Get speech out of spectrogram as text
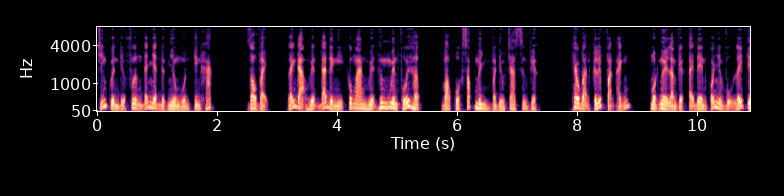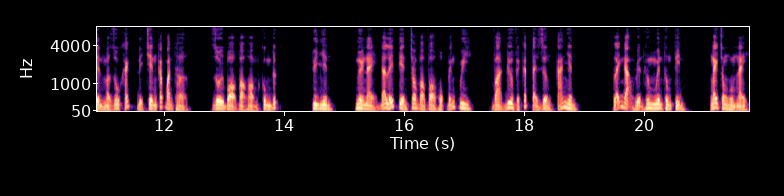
chính quyền địa phương đã nhận được nhiều nguồn tin khác. Do vậy, lãnh đạo huyện đã đề nghị công an huyện Hưng Nguyên phối hợp vào cuộc xác minh và điều tra sự việc. Theo đoạn clip phản ánh, một người làm việc tại đền có nhiệm vụ lấy tiền mà du khách để trên các ban thờ, rồi bỏ vào hòm công đức. Tuy nhiên, người này đã lấy tiền cho vào vỏ hộp bánh quy và đưa về cất tại giường cá nhân. Lãnh đạo huyện Hưng Nguyên thông tin, ngay trong hôm nay,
